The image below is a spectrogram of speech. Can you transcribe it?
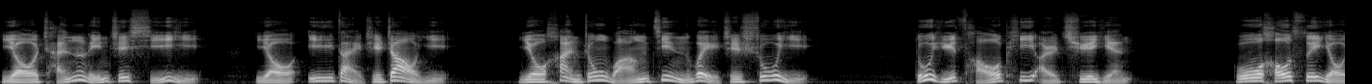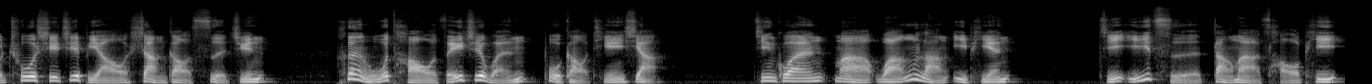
有陈琳之喜矣，有衣带之诏矣。有汉中王进位之书矣，独于曹丕而缺焉。武侯虽有出师之表，上告四君，恨无讨贼之文，不告天下。今官骂王朗一篇，即以此当骂曹丕，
